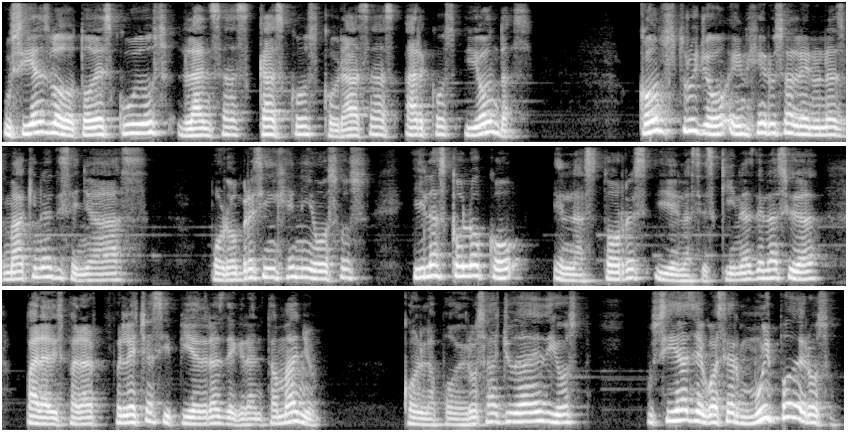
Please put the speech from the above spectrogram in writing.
Usías lo dotó de escudos, lanzas, cascos, corazas, arcos y ondas construyó en Jerusalén unas máquinas diseñadas por hombres ingeniosos y las colocó en las torres y en las esquinas de la ciudad para disparar flechas y piedras de gran tamaño. Con la poderosa ayuda de Dios, Usías llegó a ser muy poderoso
